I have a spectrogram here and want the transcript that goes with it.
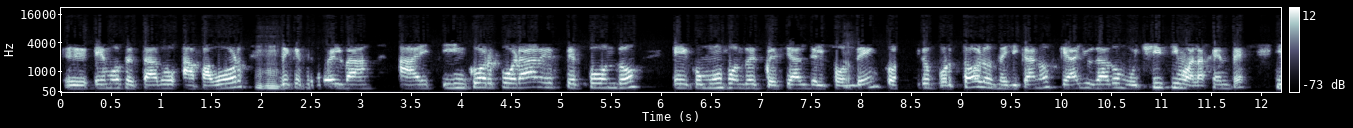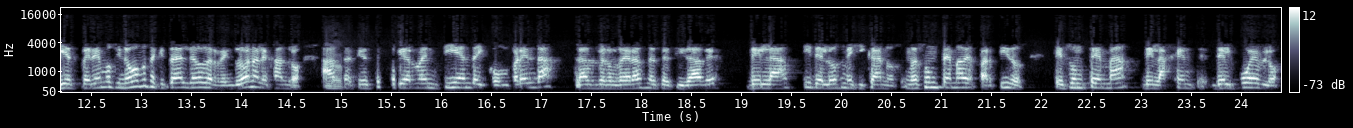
eh, hemos estado a favor de que se vuelva a incorporar este fondo eh, como un fondo especial del Fonden, conocido por todos los mexicanos, que ha ayudado muchísimo a la gente y esperemos, y no vamos a quitar el dedo de renglón, Alejandro, hasta que este gobierno entienda y comprenda las verdaderas necesidades de las y de los mexicanos. No es un tema de partidos, es un tema de la gente, del pueblo,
